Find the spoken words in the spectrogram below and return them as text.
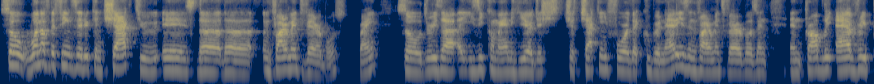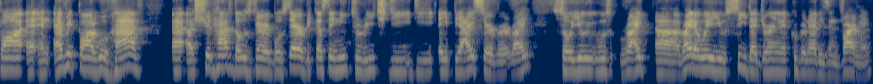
So one of the things that you can check to is the the environment variables right? So there is a, a, easy command here, just, just checking for the Kubernetes environment variables, and and probably every pod and every pod will have uh, uh, should have those variables there because they need to reach the the API server, right? So you right uh, right away you see that you're in a Kubernetes environment.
